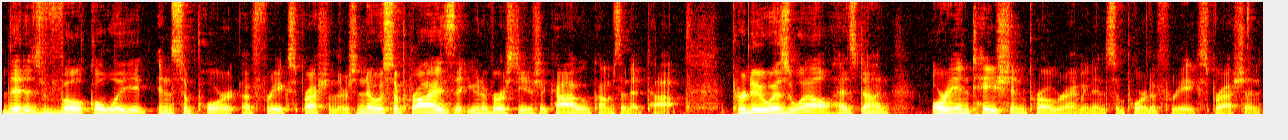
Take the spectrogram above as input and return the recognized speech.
that is vocally in support of free expression. There's no surprise that University of Chicago comes in at top. Purdue as well has done orientation programming in support of free expression.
